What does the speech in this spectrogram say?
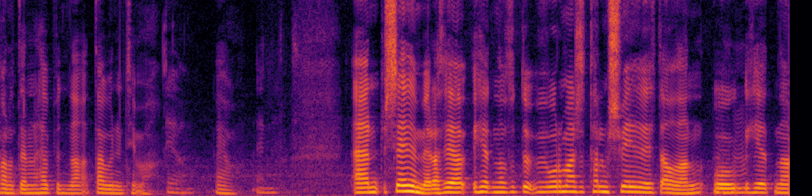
varandi en hefðbundna dagvinni tíma. Já, einmitt. En segðu mér að því að hérna, við vorum aðeins að tala um sveiðið þitt áðan og Mhm. hérna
